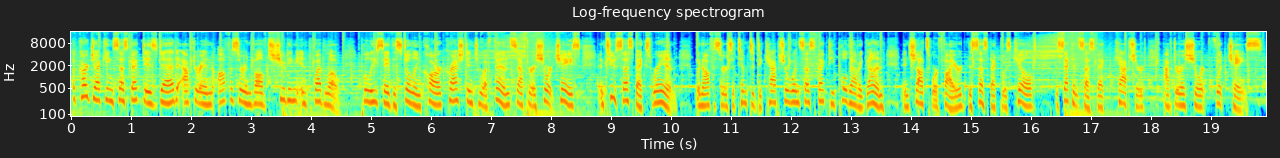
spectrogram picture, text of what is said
A carjacking suspect is dead after an officer involved shooting in Pueblo. Police say the stolen car crashed into a fence after a short chase, and two suspects ran. When officers attempted to capture one suspect, he pulled out a gun and shots were fired. The suspect was killed. The second suspect captured after a short foot chase.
